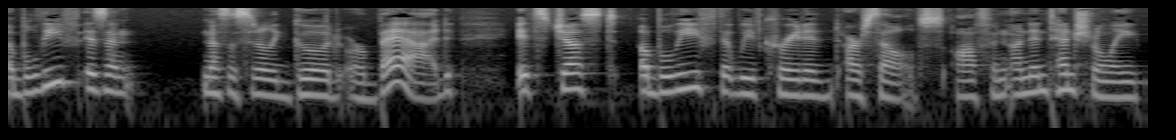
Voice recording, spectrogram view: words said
A belief isn't necessarily good or bad, it's just a belief that we've created ourselves, often unintentionally,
